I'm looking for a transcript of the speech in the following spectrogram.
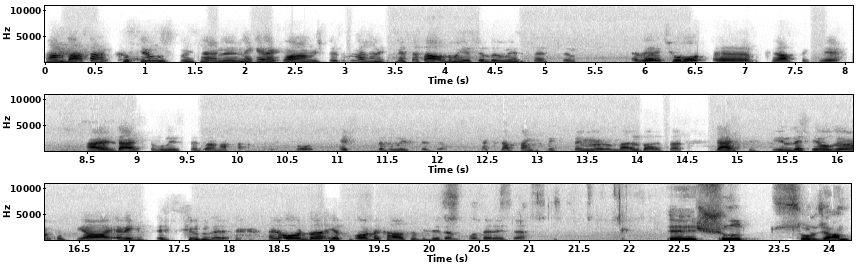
sen zaten kasıyor musun kendini ne gerek varmış dedim ve hani nefes aldığımı yaşadığımı hissettim. Ve çoğu e, klastaki her derste bunu hissediyorum hatta çoğu hepsinde bunu hissediyorum. Ya, klastan gitmek istemiyorum ben zaten. Ders bittiğinde şey oluyorum. Uf ya eve gideceğiz şimdi. Hani orada yatıp orada kalkabilirim o derece. Ee, şunu soracağım.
